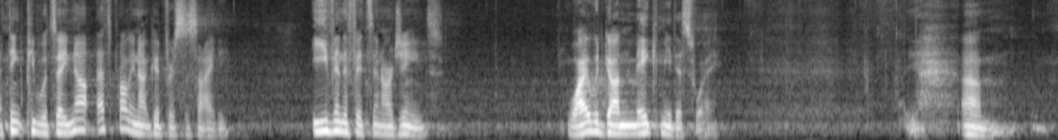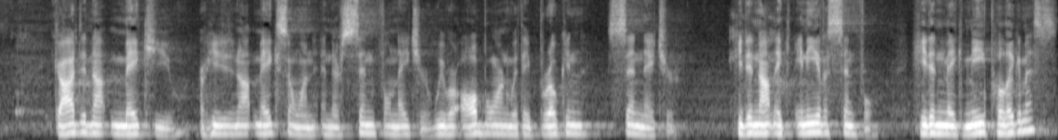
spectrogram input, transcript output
I think people would say, no, that's probably not good for society, even if it's in our genes. Why would God make me this way? Um, God did not make you or he did not make someone in their sinful nature. We were all born with a broken sin nature. He did not make any of us sinful. He didn't make me polygamous.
